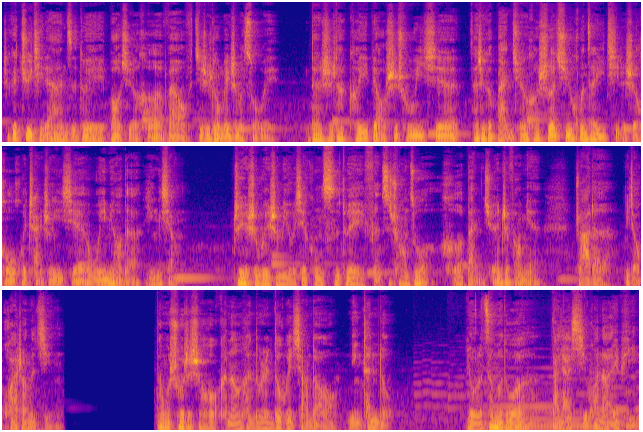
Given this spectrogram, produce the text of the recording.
这个具体的案子对暴雪和 Valve 其实都没什么所谓。但是它可以表示出一些，在这个版权和社区混在一起的时候，会产生一些微妙的影响。这也是为什么有些公司对粉丝创作和版权这方面抓的比较夸张的紧。当我说的时候，可能很多人都会想到 Nintendo，有了这么多大家喜欢的 IP，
